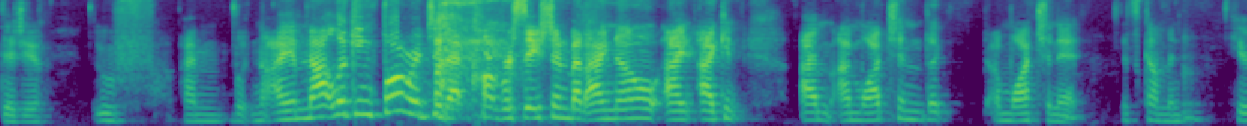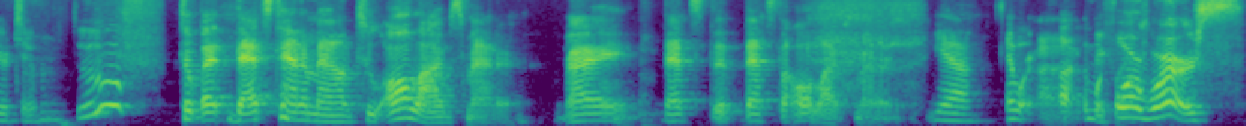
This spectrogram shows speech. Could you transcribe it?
Did you? Oof i'm i am not looking forward to that conversation but i know i i can i'm i'm watching the i'm watching it. It's coming mm-hmm. here too. Mm-hmm. oof. So but that's tantamount to all lives matter right? That's the that's the all lives matter. Yeah, uh, uh or worse,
